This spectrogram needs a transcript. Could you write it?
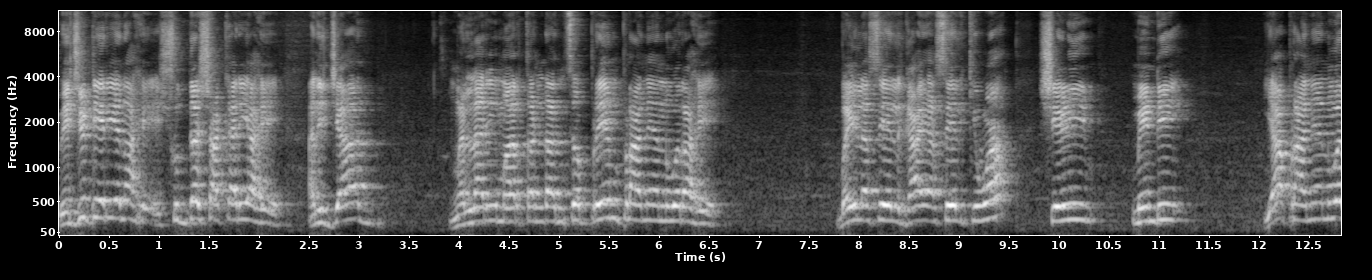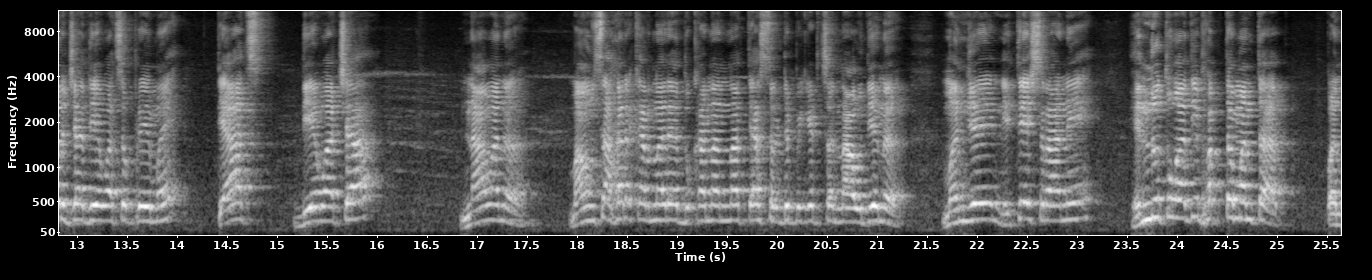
व्हेजिटेरियन आहे शुद्ध शाकाहारी आहे आणि ज्या मल्हारी मार्तंडांचं प्रेम प्राण्यांवर आहे बैल असेल गाय असेल किंवा शेळी मेंढी या प्राण्यांवर ज्या देवाचं प्रेम आहे त्याच देवाच्या नावानं मांसाहार करणाऱ्या दुकानांना त्या सर्टिफिकेटचं नाव देणं. म्हणजे नितेश राणे हिंदुत्ववादी फक्त म्हणतात. पण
